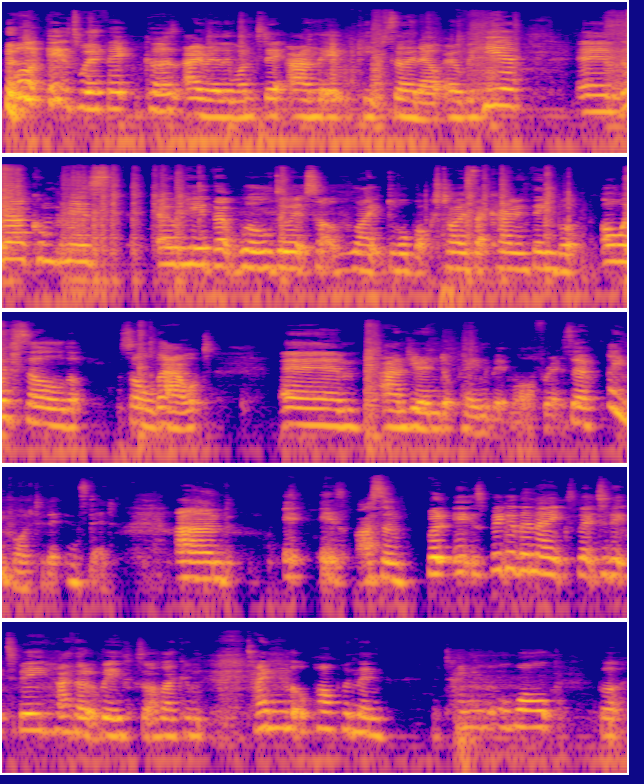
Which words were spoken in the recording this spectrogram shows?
But it's worth it because I really wanted it and it keeps selling out over here. Um, there are companies over here that will do it sort of like double box toys, that kind of thing, but always sold sold out. Um, and you end up paying a bit more for it. So I imported it instead. And it is awesome. But it's bigger than I expected it to be. I thought it would be sort of like a tiny little pop and then a tiny little wall. But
